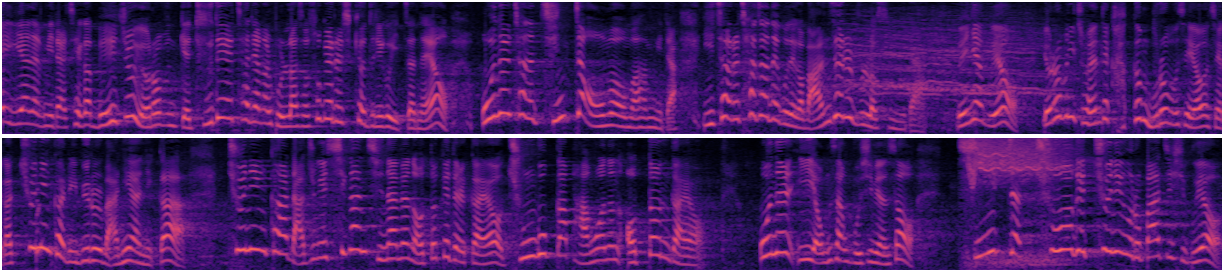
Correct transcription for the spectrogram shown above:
스타카의 이하나입니다. 제가 매주 여러분께 두 대의 차량을 골라서 소개를 시켜드리고 있잖아요. 오늘 차는 진짜 어마어마합니다. 이 차를 찾아내고 내가 만세를 불렀습니다. 왜냐고요? 여러분이 저한테 가끔 물어보세요. 제가 튜닝카 리뷰를 많이 하니까 튜닝카 나중에 시간 지나면 어떻게 될까요? 중고가 방어는 어떤가요? 오늘 이 영상 보시면서 진짜 추억의 튜닝으로 빠지시고요.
